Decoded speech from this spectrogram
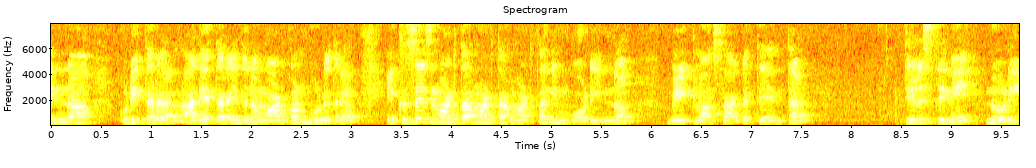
ಏನು ಕುಡಿತಾರ, ಅದೇ ಥರ ಇದನ್ನು ಮಾಡ್ಕೊಂಡು ಕುಡಿದ್ರೆ ಎಕ್ಸಸೈಸ್ ಮಾಡ್ತಾ ಮಾಡ್ತಾ ಮಾಡ್ತಾ ನಿಮ್ಮ ಬಾಡಿ ಇನ್ನೂ ವೆಯ್ಟ್ ಲಾಸ್ ಆಗುತ್ತೆ ಅಂತ ತಿಳಿಸ್ತೀನಿ. ನೋಡಿ,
